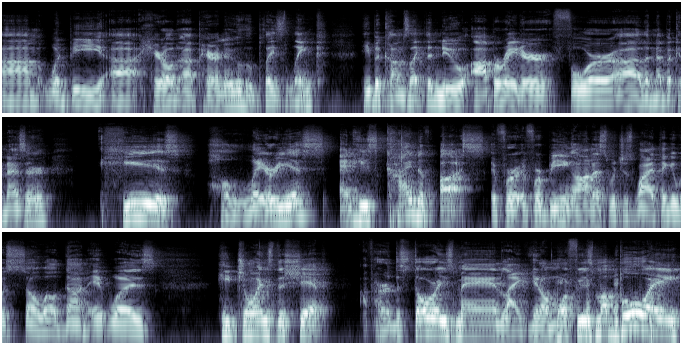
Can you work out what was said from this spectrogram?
um, would be uh, Harold uh, Perrineau, who plays Link. He becomes like the new operator for uh, the Nebuchadnezzar. He is hilarious and he's kind of us if we're if we're being honest which is why i think it was so well done it was he joins the ship i've heard the stories man like you know morpheus my boy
